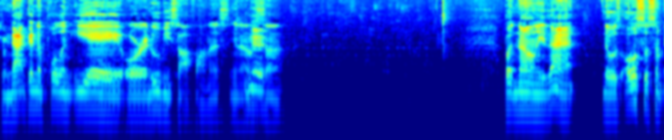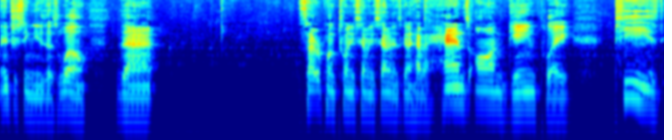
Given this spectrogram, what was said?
You're not going to pull an EA or an Ubisoft on us, you know. Yeah. So. But not only that, there was also some interesting news as well that Cyberpunk 2077 is going to have a hands-on gameplay teased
